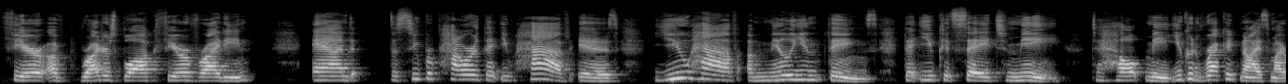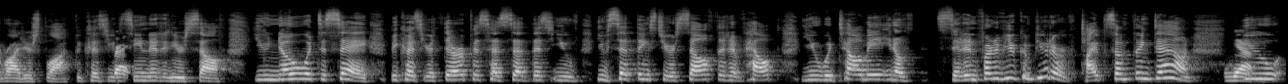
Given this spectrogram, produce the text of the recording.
fear of writer's block, fear of writing, and the superpower that you have is you have a million things that you could say to me to help me. You could recognize my writer's block because you've Right. seen it in yourself. You know what to say because your therapist has said this. You've, you've said things to yourself that have helped. You would tell me, you know, sit in front of your computer, type something down. Yeah. You,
